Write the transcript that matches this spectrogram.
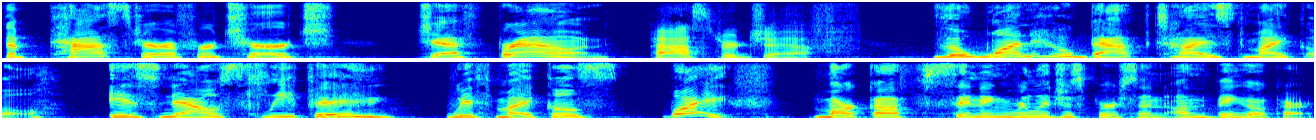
The pastor of her church, Jeff Brown, Pastor Jeff. the one who baptized Michael, is now sleeping with Michael's wife. Mark off sinning religious person on the bingo card.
